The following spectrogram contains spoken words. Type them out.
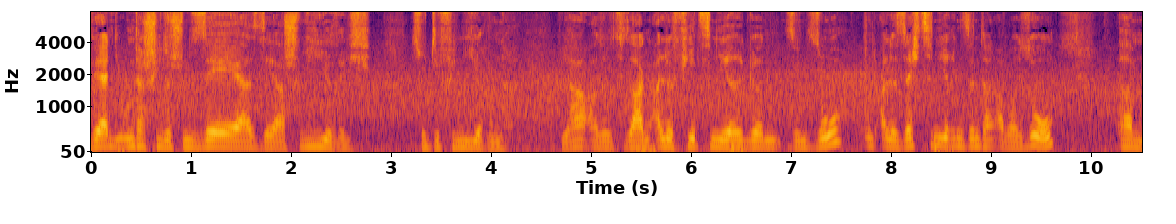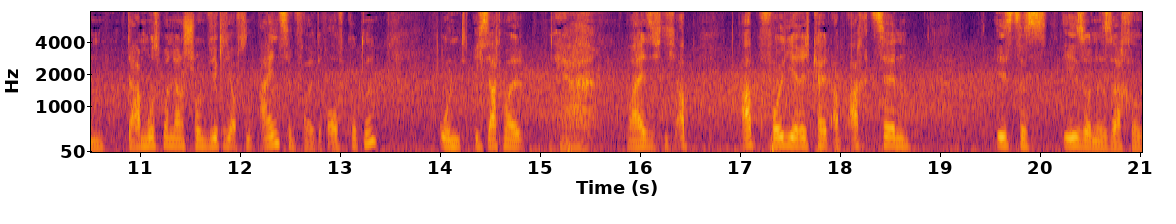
werden die Unterschiede schon sehr, sehr schwierig zu definieren. Ja, also zu sagen, alle 14-Jährigen sind so und alle 16-Jährigen sind dann aber so. Ähm, da muss man dann schon wirklich auf den Einzelfall drauf gucken. Und ich sag mal, ja, weiß ich nicht, ab, ab Volljährigkeit, ab 18 ist es eh so eine Sache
